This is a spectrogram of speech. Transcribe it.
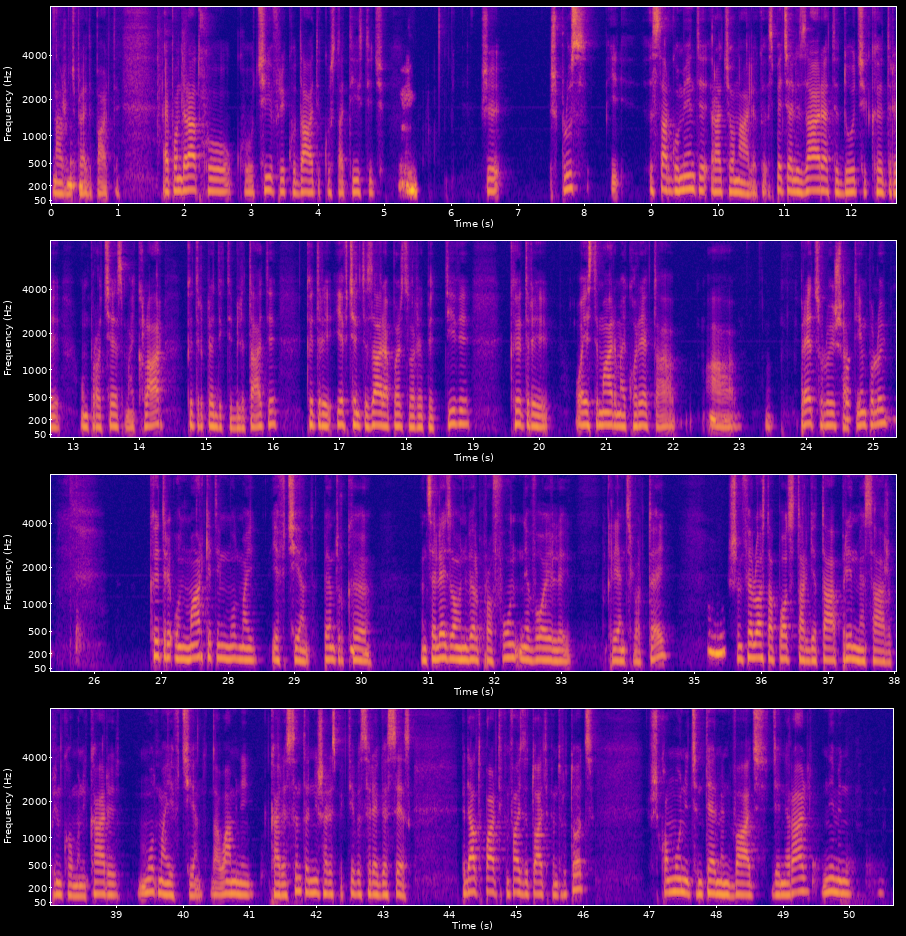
nu ajungi prea departe. Ai ponderat cu, cu cifre, cu date, cu statistici și, și plus sunt argumente raționale, că specializarea te duce către un proces mai clar, către predictibilitate, către eficientizarea părților repetitive, către o estimare mai corectă a a prețului și a timpului către un marketing mult mai eficient, pentru că înțelegi la un nivel profund nevoile clienților tăi uh-huh. și în felul ăsta poți targeta prin mesaj, prin comunicare mult mai eficient. Dar oamenii care sunt în nișa respectivă se regăsesc. Pe de altă parte, când faci de toate pentru toți și comunici în termeni vagi, generali, nimeni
